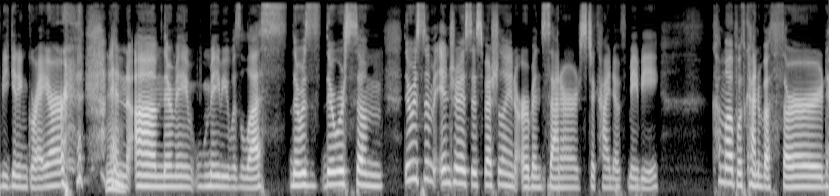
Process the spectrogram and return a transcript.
be getting grayer mm. and um there may maybe was less there was there was some there was some interest especially in urban centers to kind of maybe come up with kind of a third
